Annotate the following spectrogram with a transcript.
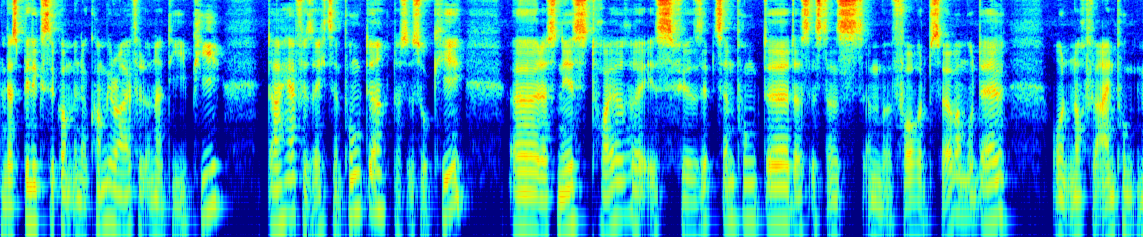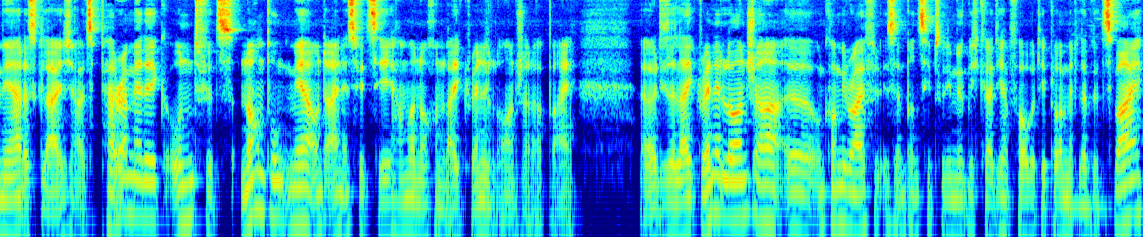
Das billigste kommt mit einer Kombi-Rifle und einer DEP daher für 16 Punkte. Das ist okay. Äh, das nächst teure ist für 17 Punkte. Das ist das ähm, Forward Observer Modell und noch für einen Punkt mehr das gleiche als Paramedic und für noch einen Punkt mehr und ein SWC haben wir noch einen Light Granite Launcher dabei. Äh, dieser Light Granite Launcher äh, und Kombi Rifle ist im Prinzip so die Möglichkeit, ich habe Forward Deployment Level 2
